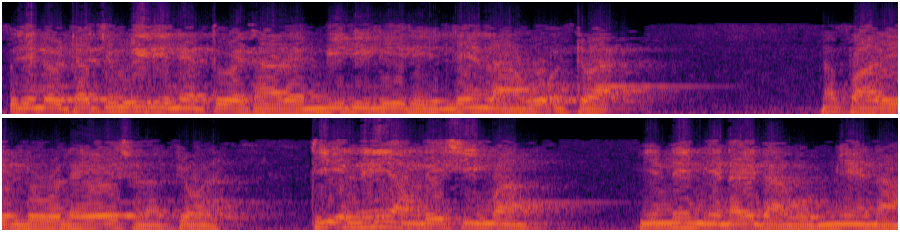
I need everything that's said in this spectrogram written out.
ဘုရင်တို့တကျိုးလေးတွေနဲ့တွေ့ထားတဲ့မီဒီလေးတွေလင်းလာဖို့အတွက်နော်ပါရီလိုလဲဆိုတာပြောတာဒီအလင်းရောင်လေးရှိမှမြင်နေမြင်လိုက်တာကိုမြင်တာ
